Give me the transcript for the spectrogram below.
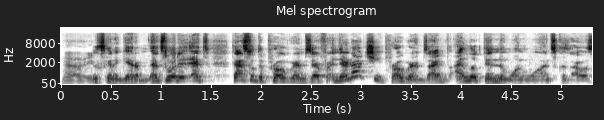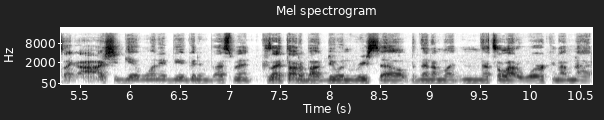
Yeah. It's going to get them. That's what it, that's that's what the program's there for, and they're not cheap programs. I I looked into one once because I was like, oh, I should get one. It'd be a good investment because I thought about doing resale, but then I'm like, mm, that's a lot of work, and I'm not.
